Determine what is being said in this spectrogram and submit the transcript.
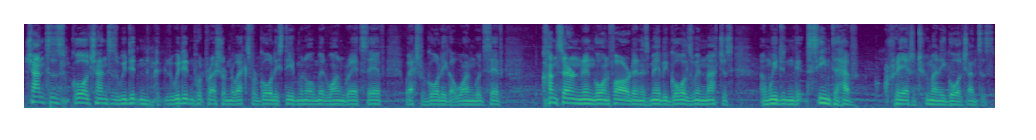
Chances, goal chances. We didn't we didn't put pressure on the Wexford goalie. Stephen Minogue made one great save. Wexford goalie got one good save. Concern then going forward then is maybe goals win matches, and we didn't get, seem to have created too many goal chances.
